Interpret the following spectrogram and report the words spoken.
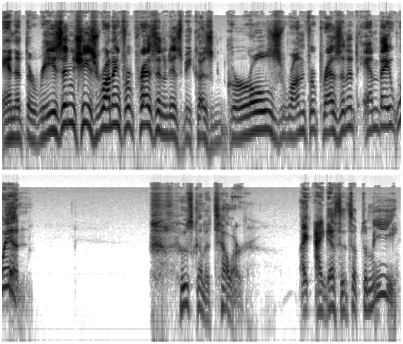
and that the reason she's running for president is because girls run for president and they win. Who's going to tell her? I, I guess it's up to me.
